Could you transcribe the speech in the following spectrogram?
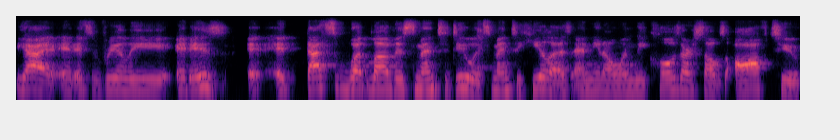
yeah it, it's really it is it, it that's what love is meant to do it's meant to heal us and you know when we close ourselves off to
